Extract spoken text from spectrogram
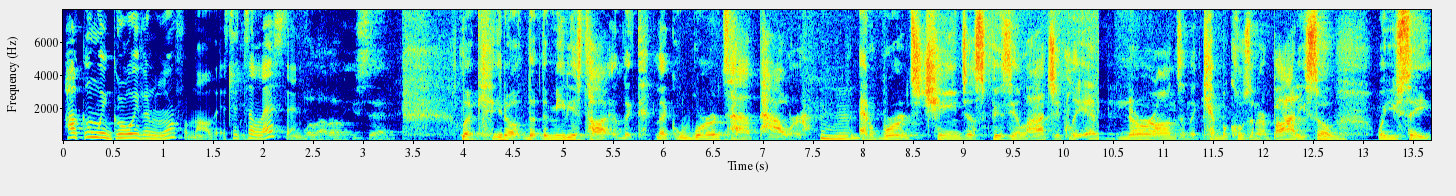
How can we grow even more from all this? It's a lesson. Well, I love what you said. Look, you know, the, the media's taught like like words have power, and words change us physiologically, and neurons and the chemicals in our body. So when you say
